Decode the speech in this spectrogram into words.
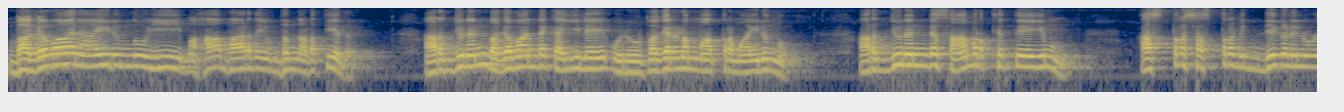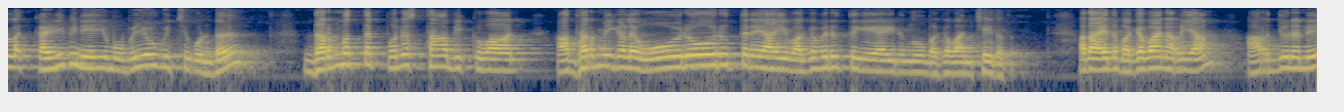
ഭഗവാനായിരുന്നു ഈ മഹാഭാരത യുദ്ധം നടത്തിയത്. അർജുനൻ ഭഗവാന്റെ കയ്യിലെ ഒരു ഉപകരണം മാത്രമായിരുന്നു. അർജുനന്റെ സാമർഥ്യത്തെയും അസ്ത്രശസ്ത്രവിദ്യകളിലുള്ള കഴിവിനെയും ഉപയോഗിച്ചുകൊണ്ട് ധർമ്മത്തെ പുനഃസ്ഥാപിക്കുവാൻ അധർമ്മികളെ ഓരോരുത്തരെയായി വകവരുത്തുകയായിരുന്നു ഭഗവാൻ ചെയ്തത്. അതായത് ഭഗവാൻ അറിയാം അർജുനന്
